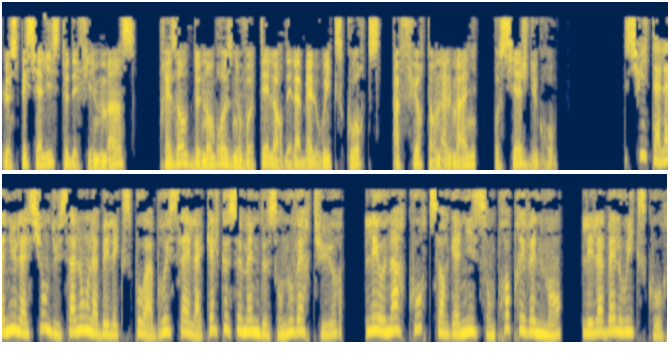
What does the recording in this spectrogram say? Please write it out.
le spécialiste des films minces, présente de nombreuses nouveautés lors des labels Wix Courts, à Fürth en Allemagne, au siège du groupe. Suite à l'annulation du salon Label Expo à Bruxelles à quelques semaines de son ouverture, Léonard Courts organise son propre événement, les labels Wix Courts.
